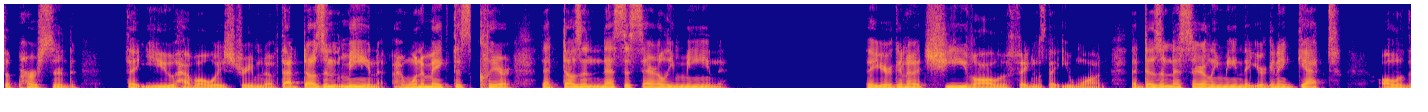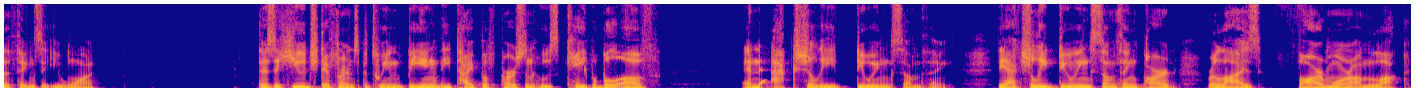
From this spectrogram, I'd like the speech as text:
the person that you have always dreamed of. That doesn't mean, I want to make this clear, that doesn't necessarily mean that you're going to achieve all the things that you want. That doesn't necessarily mean that you're going to get all of the things that you want. There's a huge difference between being the type of person who's capable of and actually doing something. The actually doing something part relies far more on luck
